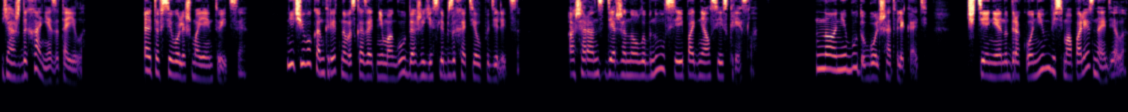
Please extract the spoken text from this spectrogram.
Я аж дыхание затаила. Это всего лишь моя интуиция. Ничего конкретного сказать не могу, даже если б захотел поделиться. А Шаран сдержанно улыбнулся и поднялся из кресла. Но не буду больше отвлекать. Чтение на драконьем — весьма полезное дело.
